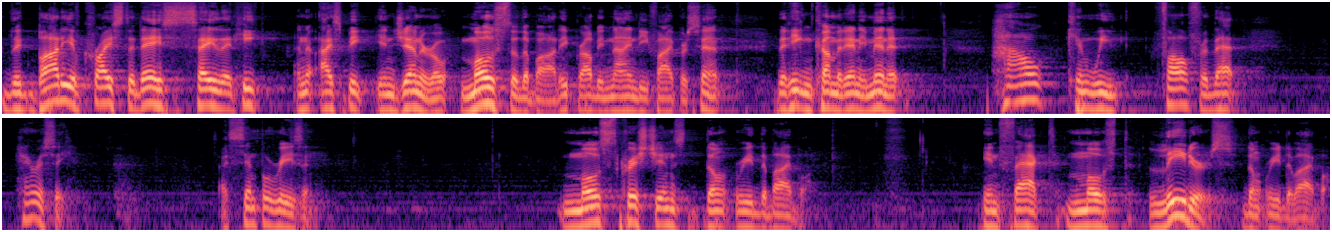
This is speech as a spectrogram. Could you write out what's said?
the body of Christ today say that he? And I speak in general, most of the body, probably ninety-five percent, that he can come at any minute. How can we fall for that heresy? A simple reason. Most Christians don't read the Bible. In fact, most leaders don't read the Bible.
